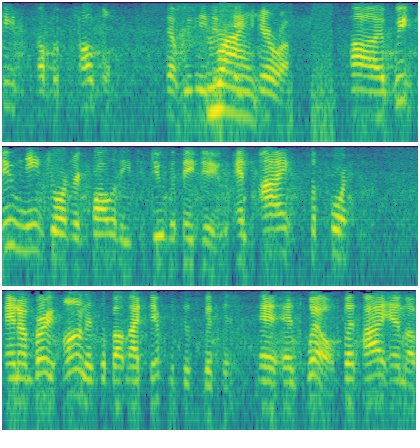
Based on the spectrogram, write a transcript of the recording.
piece of the puzzle that we need to right. take care of. Uh, we do need Georgia Equality to do what they do, and I support and I'm very honest about my differences with them as well. But I am a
